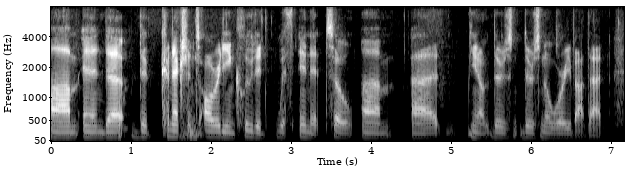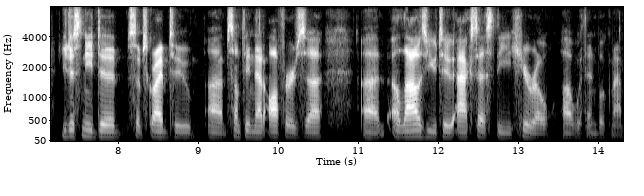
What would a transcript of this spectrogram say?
um, and uh, the connection's already included within it. So um, uh, you know, there's there's no worry about that. You just need to subscribe to uh, something that offers uh, uh, allows you to access the HIRO uh, within Bookmap.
